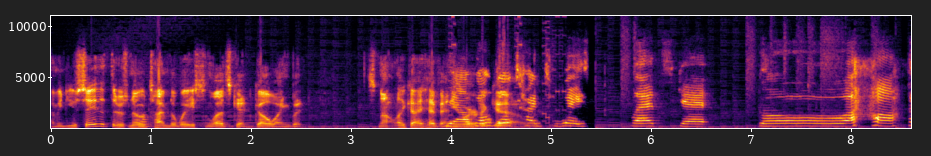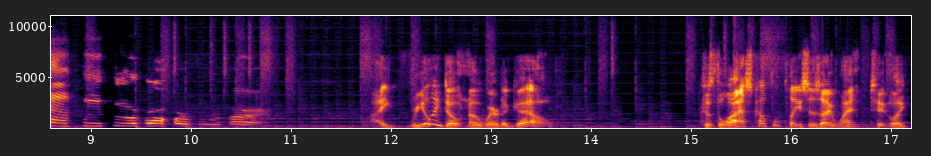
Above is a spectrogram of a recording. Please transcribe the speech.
I mean, you say that there's no time to waste and let's get going, but it's not like I have Yeah, anywhere no to go. more time to waste. Let's get go. I really don't know where to go. Because the last couple places I went to, like,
